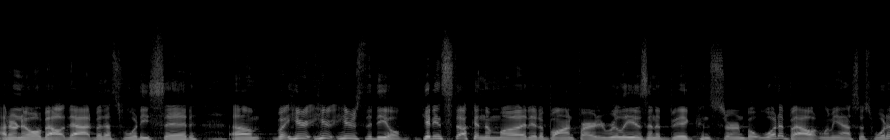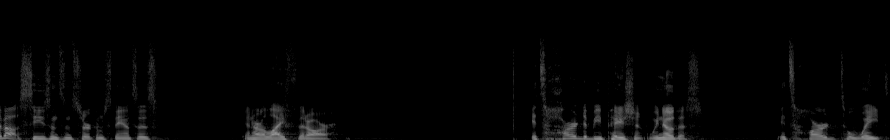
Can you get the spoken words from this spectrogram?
I don't know about that, but that's what he said. Um, but here, here, here's the deal getting stuck in the mud at a bonfire, it really isn't a big concern. But what about, let me ask this, what about seasons and circumstances in our life that are? It's hard to be patient. We know this. It's hard to wait,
